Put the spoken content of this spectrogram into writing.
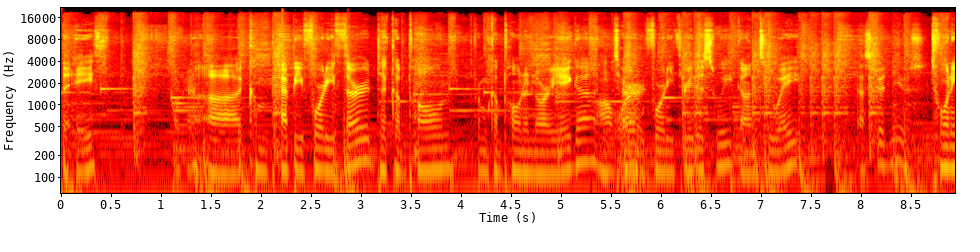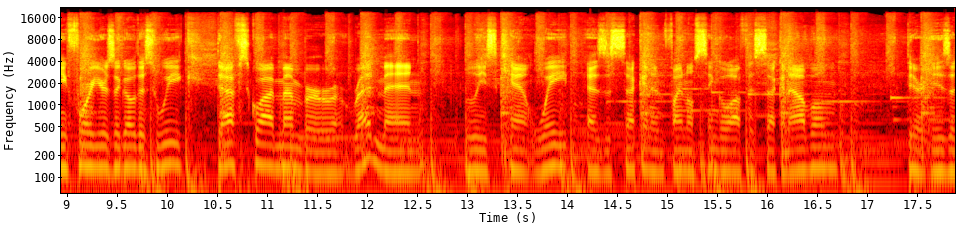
the 8th. Okay. Uh, com- happy 43rd to Capone from Capone and Noreaga. Oh, he turned word. 43 this week on 2 8. That's good news. 24 years ago this week, Def Squad member Redman released Can't Wait as the second and final single off his second album. There is a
